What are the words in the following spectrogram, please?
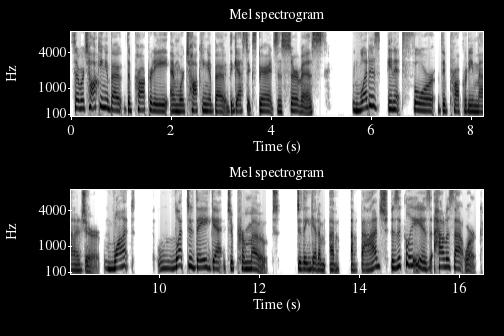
So we're talking about the property and we're talking about the guest experience and service. What is in it for the property manager? What, what do they get to promote? Do they get a, a, a badge physically? Is how does that work?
